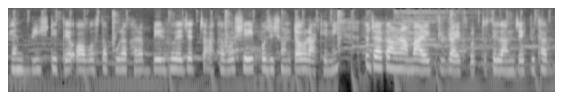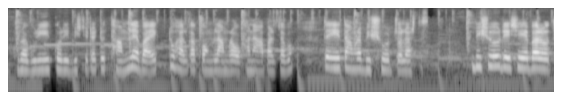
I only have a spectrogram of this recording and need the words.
এখান বৃষ্টিতে অবস্থা পুরো খারাপ, বের হয়ে যে চা খাব সেই পজিশনটাও রাখেনি। তো যার কারণে আমরা আরেকটু ড্রাইভ করতেছিলাম যে একটু থাক, ঘোরাঘুরি করি, বৃষ্টিটা একটু থামলে বা একটু হালকা কমলে আমরা ওখানে আবার যাব। তো এতে আমরা বিশ্বর চলে আসতেছি। বিশ্বর এসে এবার অত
